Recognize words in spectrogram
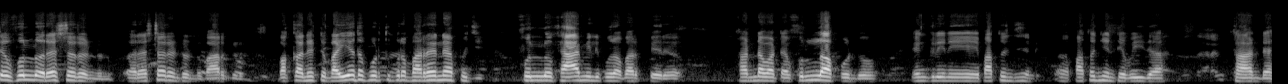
ಫುಲ್ ರೆಸ್ಟೋರೆಂಟ್ ಉಂಡು ರೆಸ್ಟೋರೆಂಟ್ ಉಂಡು ಪಾರ್ಕ್ ಪಕ್ಕ ನೆಟ್ ಬಯ್ಯದ ಪೊರ್ತು ಪೂರ ಬರೇನೆ ಅಪ್ಪುಜಿ ಫುಲ್ ಫ್ಯಾಮಿಲಿ ಪೂರ ಬರ್ಪೇರು ಕಂಡ ಬಟ್ಟೆ ಫುಲ್ ಆಪುಂಡು ಎಂಕ್ಲಿನಿ ಪತ್ತೊಂಜಿ ಗಂಟೆ ಪತ್ತೊಂಜಿ ಗಂಟೆ ಬೈದ ಕಾಂಡೆ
